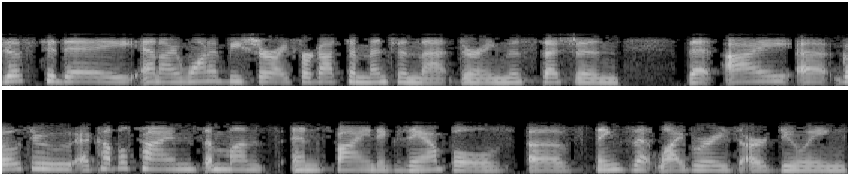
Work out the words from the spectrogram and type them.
just today, and I want to be sure I forgot to mention that during this session that I uh, go through a couple times a month and find examples of things that libraries are doing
